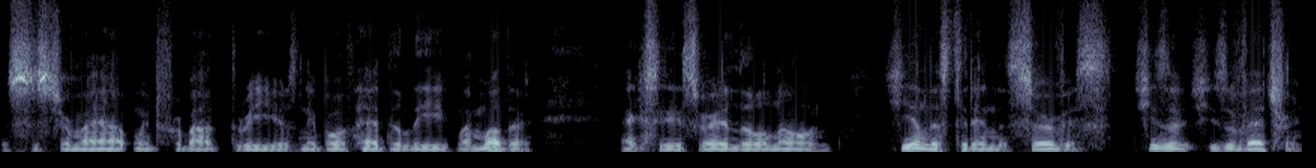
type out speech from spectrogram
her sister, my aunt, went for about three years, and they both had to leave. My mother, actually, it's very little known. She enlisted in the service. She's a she's a veteran,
